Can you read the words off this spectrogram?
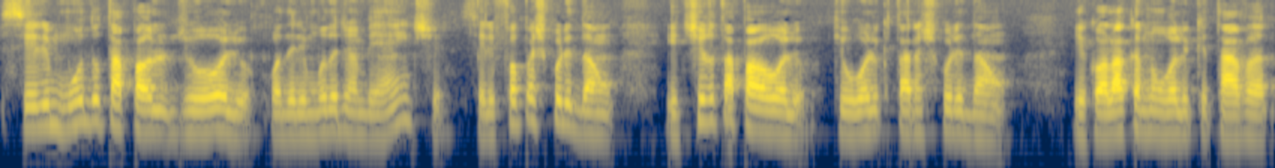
se ele muda o tapa-olho de olho, quando ele muda de ambiente, se ele for para a escuridão e tira o tapa-olho, que o olho que está na escuridão, e coloca no olho que estava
